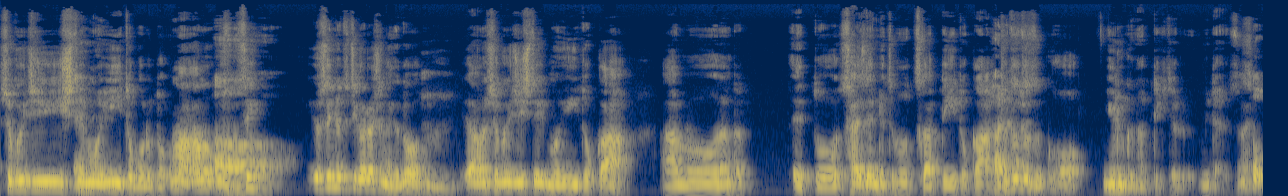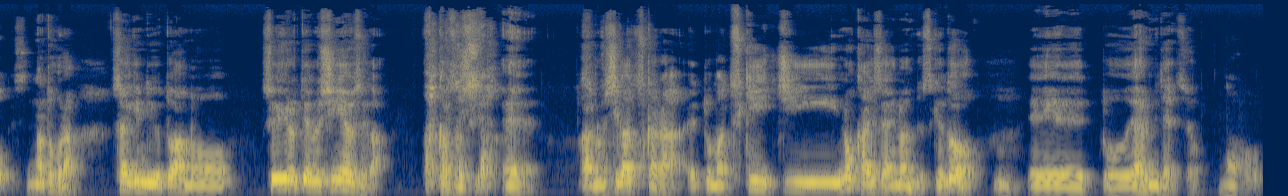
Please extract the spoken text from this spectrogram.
食事してもいいところとか、まあ、あの、あせ寄せによって違うらしいんだけど、あ。の、食事してもいいとか、あの、なんだ、えっと、最前列も使っていいとか、ちょっとずつこう、緩くなってきてるみたいですね。そうですね。あとほら、最近で言うとあの、末広亭の深夜寄せが復活してあ復、ええあの、4月から、えっと、まあ、月1の開催なんですけど、うん。えーっと、やるみたいですよ。なるほ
